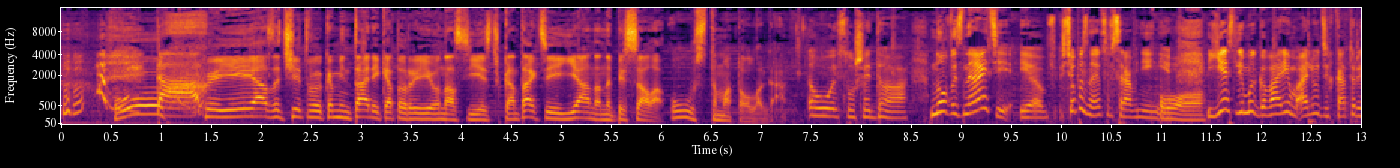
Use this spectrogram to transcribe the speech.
Ух, Так. и я зачитываю комментарий, который у нас есть ВКонтакте. Яна написала у стоматолога. Ой, слушай, да. Но вы знаете, все познается в сравнении. Если мы говорим о людях, которые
